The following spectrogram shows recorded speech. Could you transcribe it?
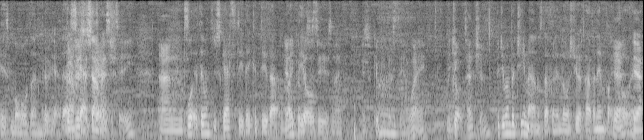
is more than Yeah. uh, But it is a scarcity. and Well, if they want to do scarcity, they could do that any like the old. publicity is no is good publicity in a way. You got attention. But do you remember Gmail and stuff when it launched? You had to have an invite Yeah. for it. Yeah.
